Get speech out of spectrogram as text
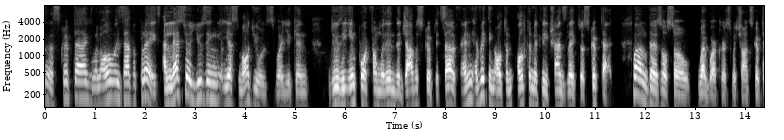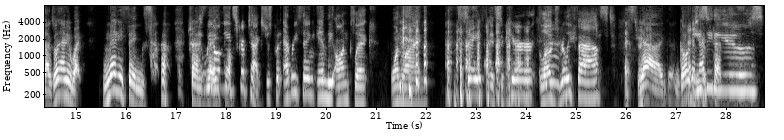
a uh, script tag will always have a place, unless you're using ES modules where you can do the import from within the JavaScript itself. And everything ultim- ultimately translates to a script tag. Well, there's also web workers which aren't script tags. But anyway, many things translate. We don't need script tags. Just put everything in the on click one line safe, it's secure, loads really fast. That's true. Yeah, go to easy to use.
